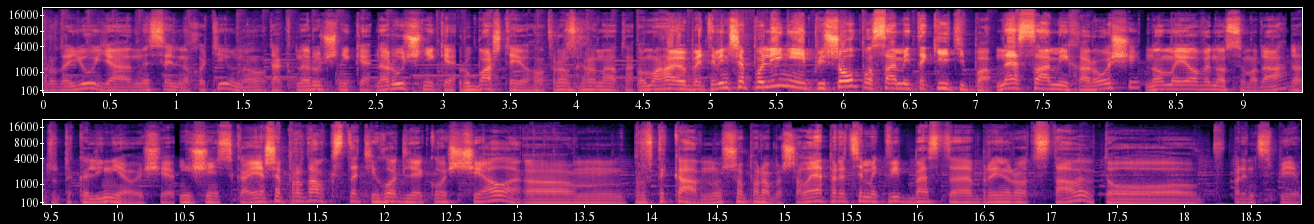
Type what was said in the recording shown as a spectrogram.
продаю, я не сильно хотів, но так, наручники, наручники, рубаште його, фростграната. Помагаю бити. Він ще по лінії пішов, по самі такі, типа, не самі хороші, но ми його виносимо, да? Да, тут така лінія вообще ніщенська. Я ще продав, кстати, його для якогось чела. Ем, провтикав, ну що поробиш. Але я перед цим еквіп Best Brainrot ставив, то в принципі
